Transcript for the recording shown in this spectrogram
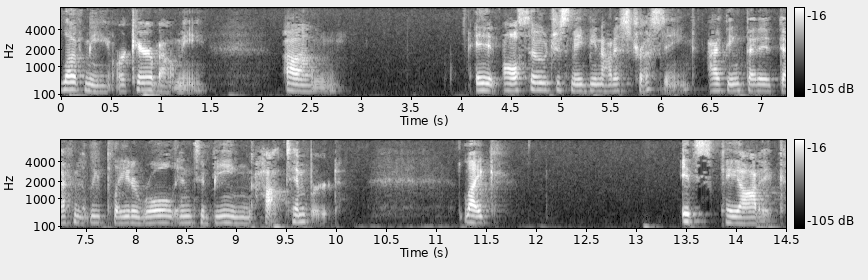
love me or care about me. Um, it also just made me not as trusting. I think that it definitely played a role into being hot tempered. Like, it's chaotic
